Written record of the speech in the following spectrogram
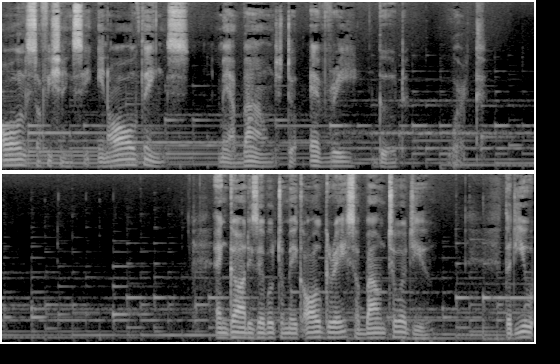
all sufficiency in all things may abound to every good work. And God is able to make all grace abound toward you that you,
